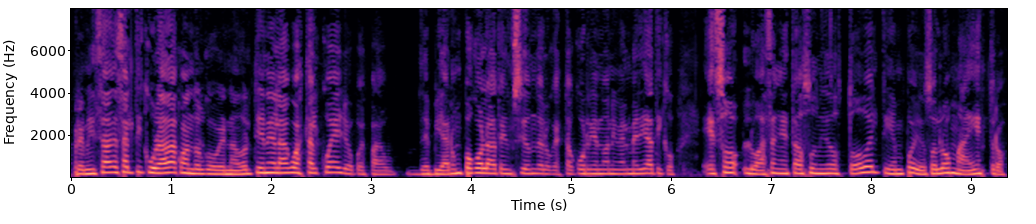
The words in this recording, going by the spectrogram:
premisa desarticulada cuando el gobernador tiene el agua hasta el cuello, pues para desviar un poco la atención de lo que está ocurriendo a nivel mediático. Eso lo hacen en Estados Unidos todo el tiempo, ellos son los maestros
